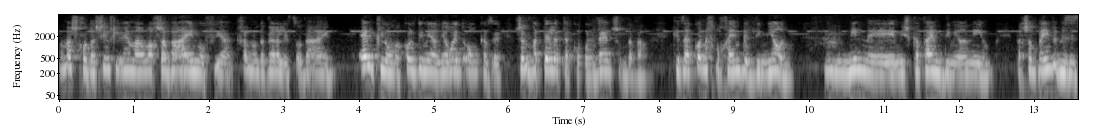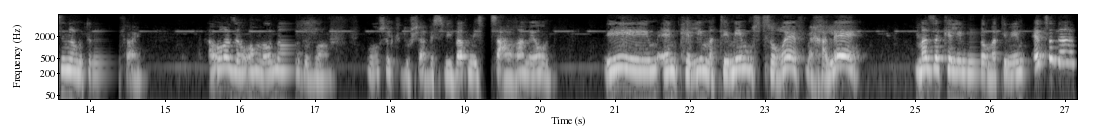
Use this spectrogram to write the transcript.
ממש חודשים שלמים אמרנו, עכשיו העין מופיע, התחלנו לדבר על יסוד העין. אין כלום, הכל דמיון, יורד אור כזה שמבטל את הכל, ואין שום דבר. כי זה הכל, אנחנו חיים בדמיון. מין אה, משקפיים דמיוניים. ועכשיו באים ומזיזים לנו את המשקפיים. האור הזה הוא אור מאוד מאוד גבוה, אור של קדושה, וסביביו נסערה מאוד. אם אין כלים מתאימים, הוא שורף, מכלה. מה זה כלים לא מתאימים? עץ הדת.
